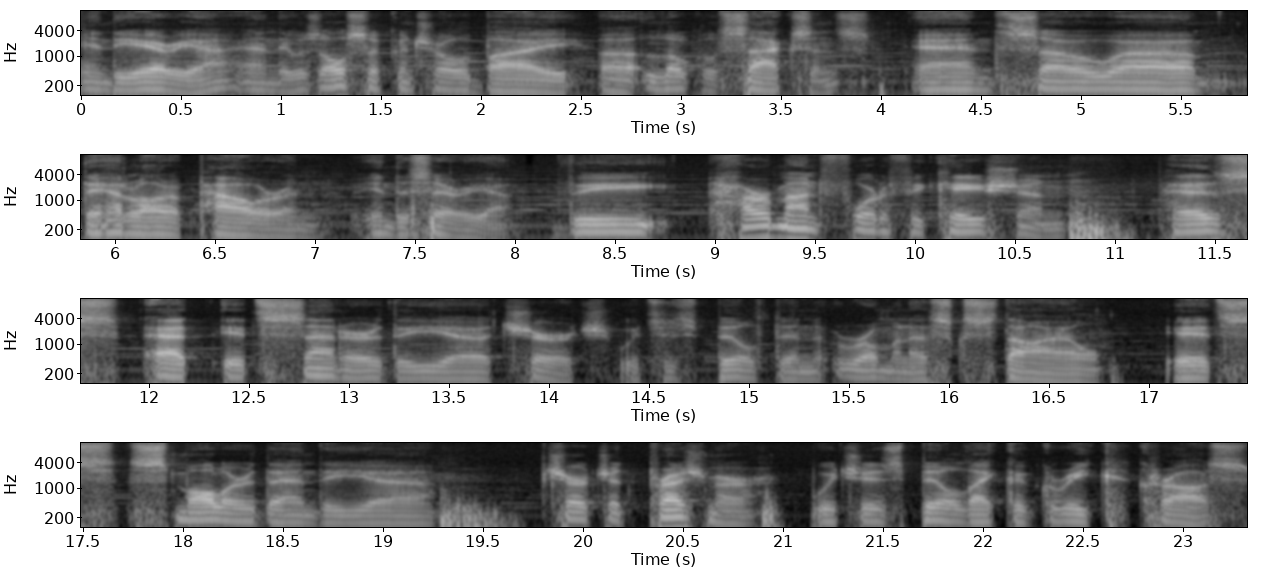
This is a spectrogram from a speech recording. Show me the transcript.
in the area and it was also controlled by uh, local Saxons and so uh, they had a lot of power in, in this area. The Hermann fortification has at its center the uh, church which is built in Romanesque style. It's smaller than the uh, church at Prejmer, which is built like a Greek cross,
